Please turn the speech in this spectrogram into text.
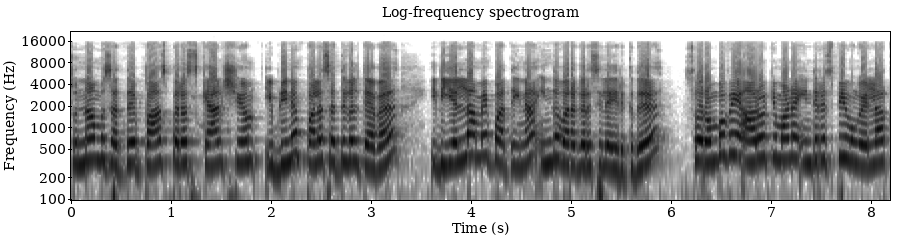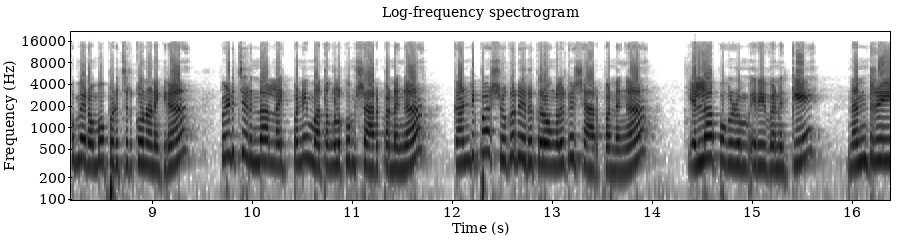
சுண்ணாம்பு சத்து பாஸ்பரஸ் கால்சியம் இப்படின்னு பல சத்துகள் தேவை. இது எல்லாமே பார்த்தீங்கன்னா இந்த வரகரிசியில் இருக்குது. ஸோ ரொம்பவே ஆரோக்கியமான இந்த ரெசிபி உங்கள் எல்லாருக்குமே ரொம்ப பிடிச்சிருக்கும்னு நினைக்கிறேன். பிடிச்சிருந்தா லைக் பண்ணி மற்றவங்களுக்கும் ஷேர் பண்ணுங்கள் கண்டிப்பாக சுகர் இருக்கிறவங்களுக்கு ஷேர் பண்ணுங்கள் எல்லா புகழும் இறைவனுக்கே. நன்றி.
